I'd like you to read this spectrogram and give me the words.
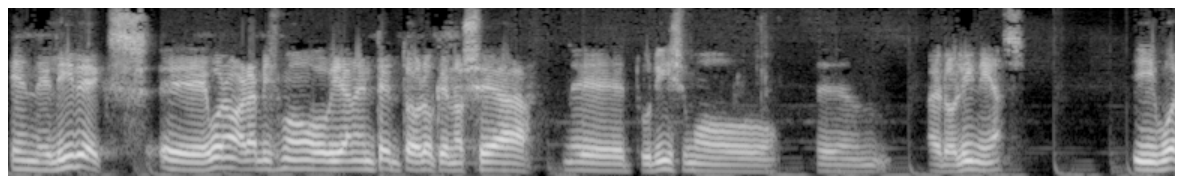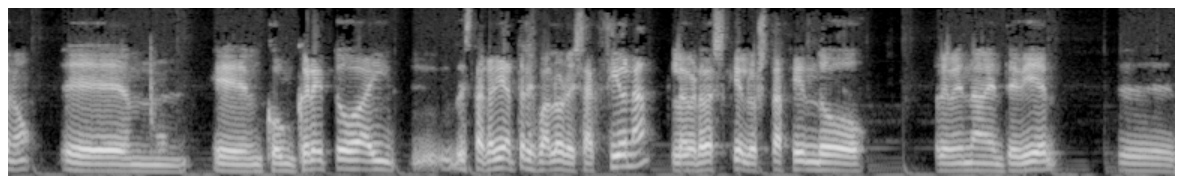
En el IBEX, eh, bueno, ahora mismo obviamente en todo lo que no sea eh, turismo, eh, aerolíneas, y bueno, eh, en concreto hay, destacaría tres valores. Acciona, la verdad es que lo está haciendo tremendamente bien, eh,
